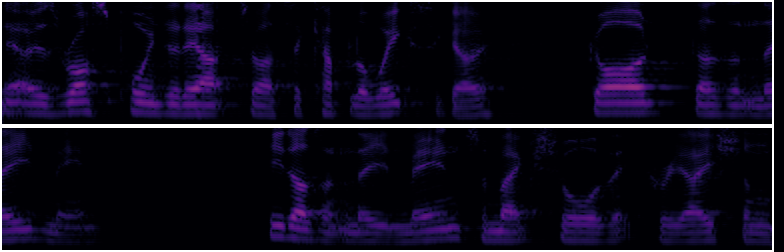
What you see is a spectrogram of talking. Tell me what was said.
Now, as Ross pointed out to us a couple of weeks ago, God doesn't need men. He doesn't need men to make sure that creation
